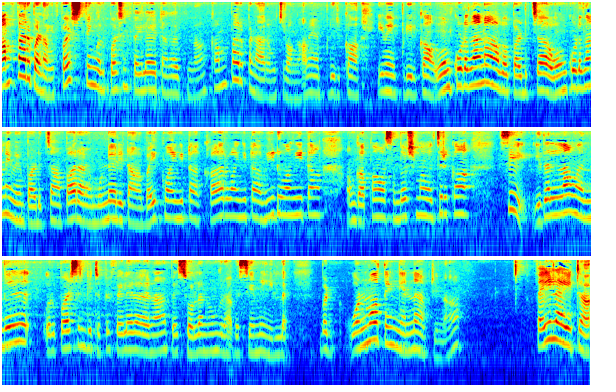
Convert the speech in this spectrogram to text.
கம்பேர் பண்ணாங்க. ஃபர்ஸ்ட் திங் ஒரு பர்சன் ஃபெயில் ஆகிட்டாங்க அப்படின்னா கம்பேர் பண்ண ஆரம்பிச்சிருவாங்க. அவன் எப்படி இருக்கான் இவன் இப்படி இருக்கான். உன் கூட தானே அவள் படித்தா உன் கூட தானே இவன் படித்தான் பாரு அவன் முன்னேறிட்டான். பைக் வாங்கிட்டான் கார் வாங்கிட்டான் வீடு வாங்கிட்டான். அவங்க அப்பா அவன் சந்தோஷமாக வச்சுருக்கான். சி இதெல்லாம் வந்து ஒரு பர்சன் கிட்ட போய் ஃபெயிலியர் ஆகினா போய் சொல்லணுங்கிற அவசியமே இல்லை. பட் ஒன் மோர் திங் என்ன அப்படின்னா ஃபெயில் ஆகிட்டா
